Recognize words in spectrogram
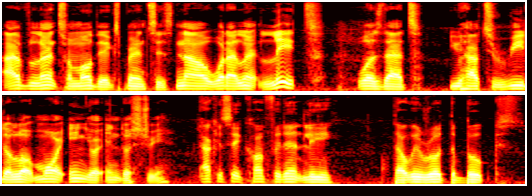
I've learned from all the experiences. Now, what I learned late was that you have to read a lot more in your industry. I can say confidently that we wrote the books.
